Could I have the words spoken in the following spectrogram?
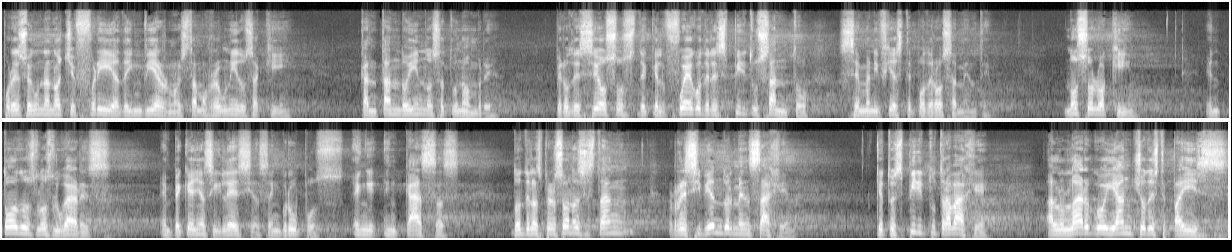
Por eso en una noche fría de invierno estamos reunidos aquí, cantando himnos a tu nombre, pero deseosos de que el fuego del Espíritu Santo se manifieste poderosamente. No solo aquí, en todos los lugares, en pequeñas iglesias, en grupos, en, en casas, donde las personas están recibiendo el mensaje, que tu espíritu trabaje a lo largo y ancho de este país,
